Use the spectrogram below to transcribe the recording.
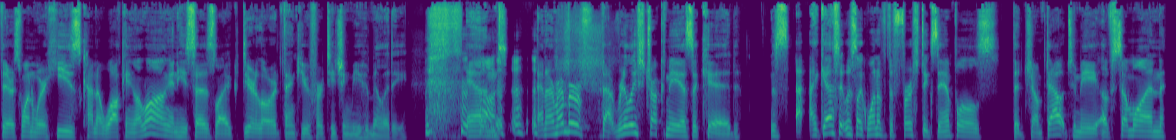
there's one where he's kind of walking along and he says like, "Dear Lord, thank you for teaching me humility." and and I remember that really struck me as a kid. Is I guess it was like one of the first examples that jumped out to me of someone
